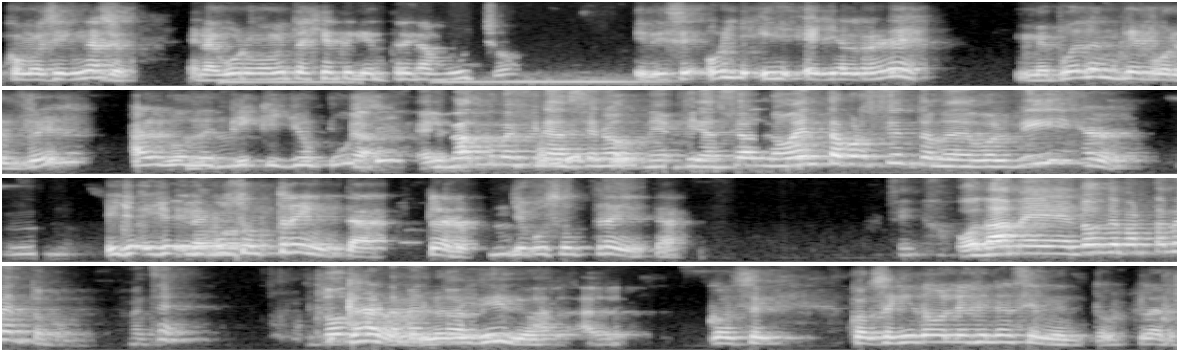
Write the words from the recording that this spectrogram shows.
como, decía Ignacio, en algún momento hay gente que entrega mucho y dice, oye, y, al revés, ¿me pueden devolver algo de pie que yo puse? el banco me financió, me financió al 90%, me devolví. Y yo, yo, puse un 30, claro, yo puse un 30. ¿Sí? O dame dos departamentos. Dos departamentos al, conseguí, doble financiamiento, claro.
